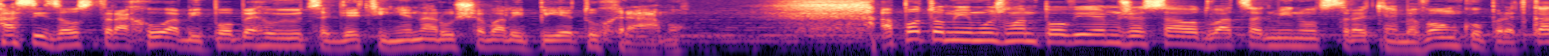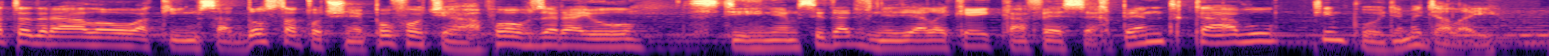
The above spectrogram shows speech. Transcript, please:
Asi zo strachu, aby pobehujúce deti nenarušovali pietu chrámu. A potom im už len poviem, že sa o 20 minút stretneme vonku pred katedrálou a kým sa dostatočne pofotia a poobzerajú, stihnem si dať v nedalekej kafe Serpent kávu, kým pôjdeme ďalej.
